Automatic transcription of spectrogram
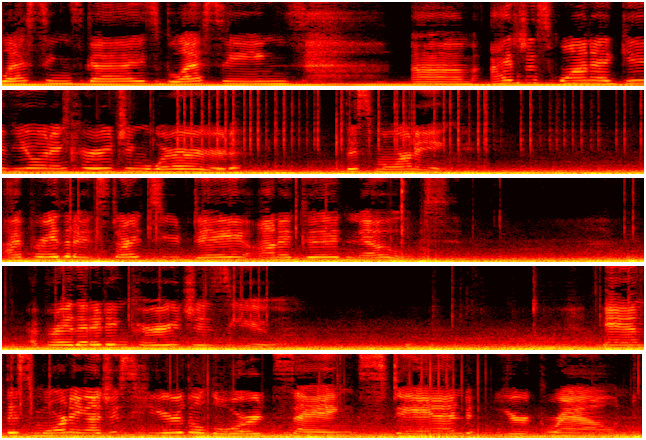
Blessings, guys. Blessings. Um, I just want to give you an encouraging word this morning. I pray that it starts your day on a good note. I pray that it encourages you. And this morning, I just hear the Lord saying, Stand your ground.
